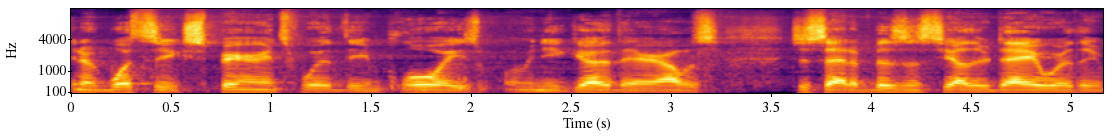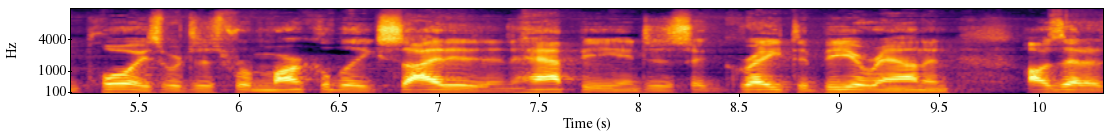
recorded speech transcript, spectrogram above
you know, what's the experience with the employees when you go there? I was just at a business the other day where the employees were just remarkably excited and happy and just great to be around. And I was at a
